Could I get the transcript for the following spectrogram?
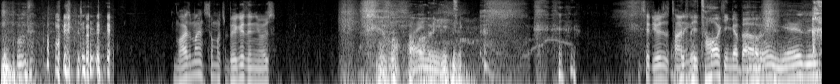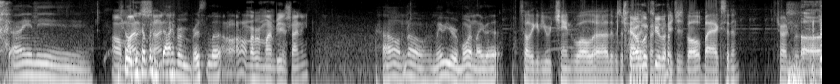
What are you doing? Why is mine so much bigger than yours? Tiny. You said yours is tiny. What are tiny. they talking Oh, about? yours is tiny. Oh, Yo, mine's look up and die shiny. from Bristol. I don't, I don't remember mine being shiny. I don't know. Maybe you were born like that. So like if you were chained while uh, there was a Carol, pallet in look front of your you, they just vault by accident. Try to move. Uh,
